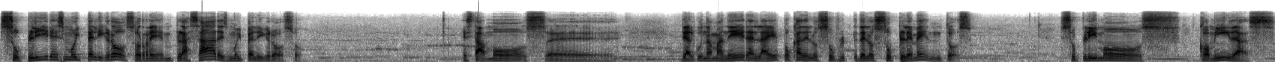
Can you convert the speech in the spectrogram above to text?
Suplir es muy peligroso, reemplazar es muy peligroso. Estamos eh, de alguna manera en la época de los, de los suplementos. Suplimos comidas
